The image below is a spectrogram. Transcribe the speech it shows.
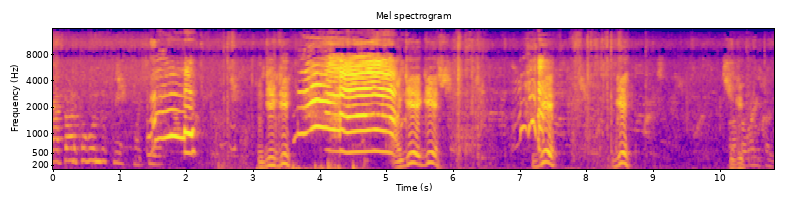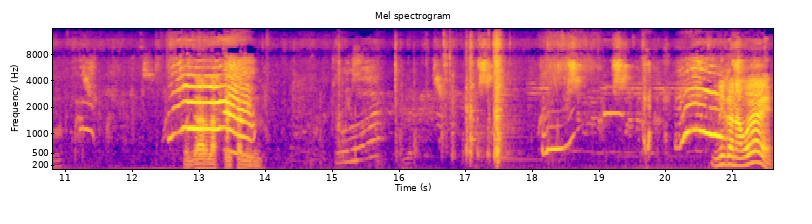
काय तोंड फुगून दुखली घे. घे. घे. घे घे गार लागते खाली निघा ना वय.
